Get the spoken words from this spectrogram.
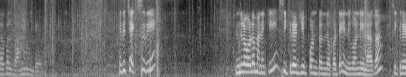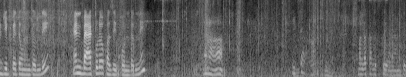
డబల్ బాగానే ఉంటాయి ఇది చెక్స్ది. ఇందులో కూడా మనకి సీక్రెట్ జిప్ ఉంటుంది ఒకటి. ఎందుకోండి ఇలాగా సీక్రెట్ జిప్ అయితే ఉంటుంది. అండ్ బ్యాక్ కూడా ఒక జిప్ ఉంటుంది. మళ్ళీ కలుస్తాయి అంతే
